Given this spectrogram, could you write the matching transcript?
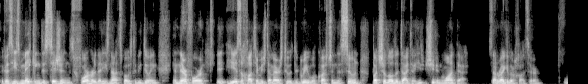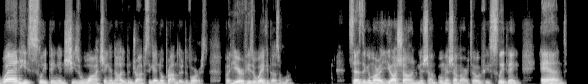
Because he's making decisions for her that he's not supposed to be doing. And therefore, it, he is a chatzar mishtameres to a degree. We'll question this soon. But shalol daita, she didn't want that. It's not a regular chatzar when he's sleeping and she's watching and the husband drops again, no problem, they're divorced. But here, if he's awake, it doesn't work. It Says the Gemara, Yashan Misham umeshamarto, if he's sleeping and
